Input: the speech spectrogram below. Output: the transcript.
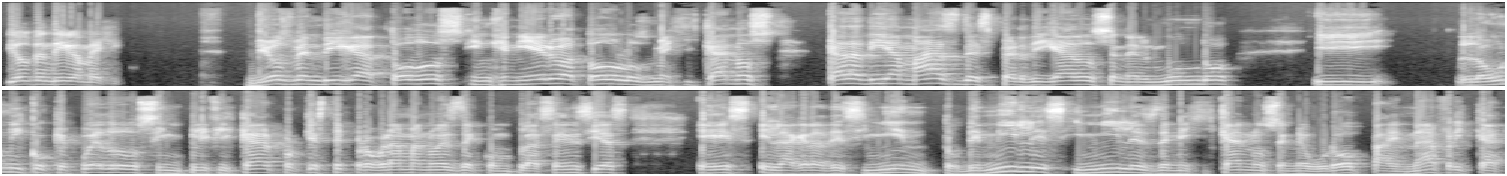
Dios bendiga a México. Dios bendiga a todos, ingeniero, a todos los mexicanos, cada día más desperdigados en el mundo y lo único que puedo simplificar, porque este programa no es de complacencias, es el agradecimiento de miles y miles de mexicanos en Europa, en África,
